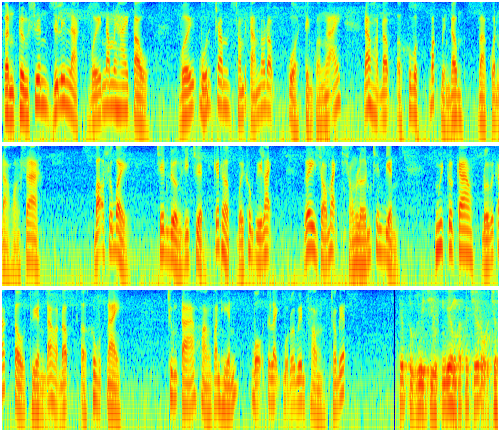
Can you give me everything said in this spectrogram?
cần thường xuyên giữ liên lạc với 52 tàu với 468 lao động của tỉnh Quảng Ngãi đang hoạt động ở khu vực Bắc Biển Đông và quần đảo Hoàng Sa. Bão số 7 trên đường di chuyển kết hợp với không khí lạnh gây gió mạnh sóng lớn trên biển, nguy cơ cao đối với các tàu thuyền đang hoạt động ở khu vực này. Trung tá Hoàng Văn Hiến, Bộ Tư lệnh Bộ đội Biên phòng cho biết. Tiếp tục duy trì nghiêm các cái chế độ trực,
